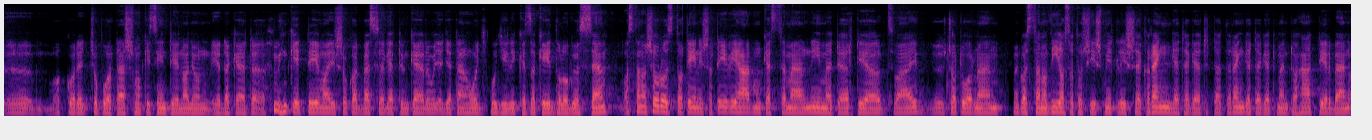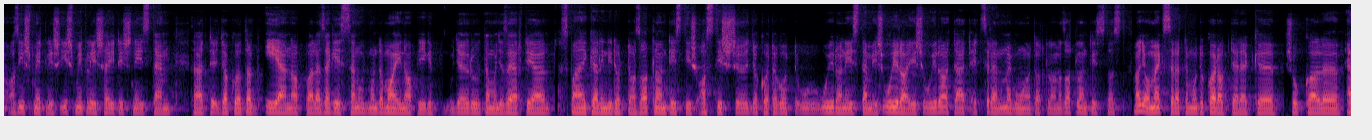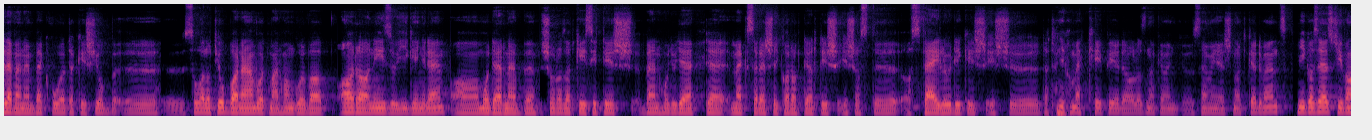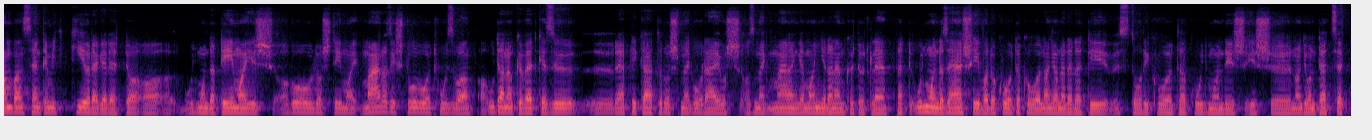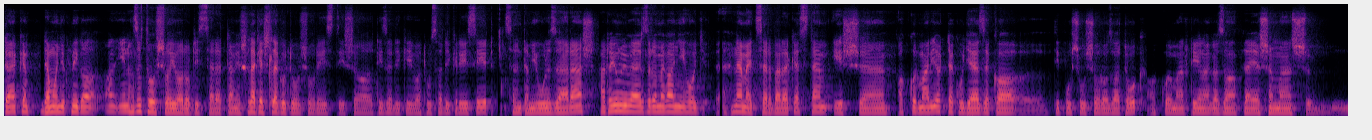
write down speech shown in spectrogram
akkor egy csoportásom, aki szintén nagyon érdekelt mindkét téma, és sokat beszélgettünk erről, hogy egyáltalán hogy, hogy illik ez a két dolog össze. Aztán a sorozatot én is a TV3-on kezdtem el, német RTL 2 csatornán, meg aztán a vihaszatos ismétlések, rengeteget, tehát rengeteget ment a háttérben, az ismétlés ismétléseit is néztem, tehát gyakorlatilag éjjel-nappal, ez egészen úgymond a mai napig. Ugye örültem, hogy az RTL Spike elindította az Atlantiszt is, azt is gyakorlatilag ott újra néztem, és újra és újra, tehát egyszerűen megmondhatatlan az Atlantiszt, azt nagyon megszerettem, hogy a karakterek sokkal elevenebbek voltak, és jobb, szóval ott jobban rá volt már hangolva arra a nézői igényre a modernebb sorozatkészítésben, hogy ugye te megszeres egy karaktert is, és azt, azt fejlődik, és, és tehát ugye a McKay például az nekem egy személy személyes nagy kedvenc. Míg az SG Van-ban szerintem így kiöregedett a, a, úgymond a téma is, a goldos téma, már az is túl volt húzva, a utána következő replikátoros, meg órájos, az meg már engem annyira nem kötött le. Tehát úgymond az első évadok voltak, ahol nagyon eredeti sztorik voltak, úgymond, és, és nagyon tetszettek. De mondjuk még a, a, én az utolsó évadot is szerettem, és a leges legutolsó részt is, a tizedik évad, 20. részét. Szerintem jó lezárás. Hát a univerzről meg annyi, hogy nem egyszer belekezdtem, és uh, akkor akkor már jöttek ugye ezek a típusú sorozatok, akkor már tényleg az a teljesen más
